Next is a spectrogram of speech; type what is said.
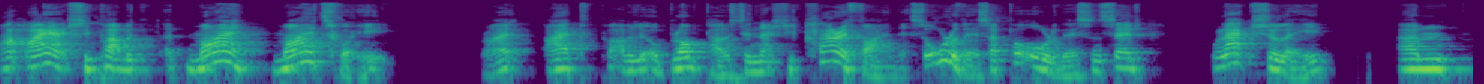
I, I actually put up a, my my tweet, right? I put up a little blog post in actually clarifying this, all of this. I put all of this and said, well, actually, um,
